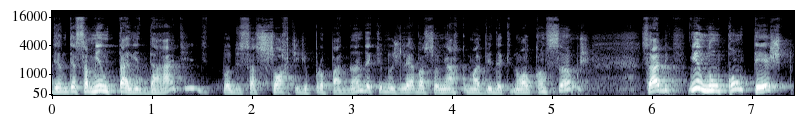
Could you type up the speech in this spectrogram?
dentro dessa mentalidade, de toda essa sorte de propaganda que nos leva a sonhar com uma vida que não alcançamos, sabe? E num contexto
